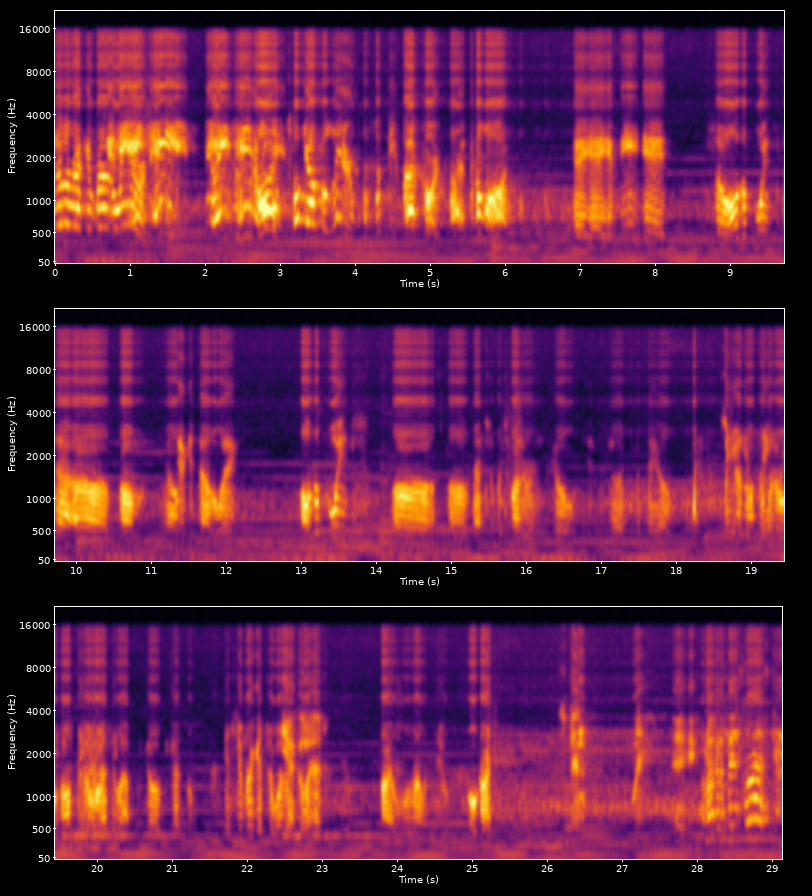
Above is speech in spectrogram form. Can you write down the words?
another wreck in front of the leader. 18! The 18 almost took out the leader. With these lap cars, guys? Come on. Hey, hey, if he, eh, so all the points that, uh, from, you know, Here, get out of the way. all the points, uh, uh, that Super Squad earns go to, uh, Mateo. And you guys also win, I'll take the lap to go if you guys don't. Yeah, Super gets a one. Yeah, go ahead. Alright, we'll run with two. Okay. Alright. Spin. I'm not gonna finish last.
